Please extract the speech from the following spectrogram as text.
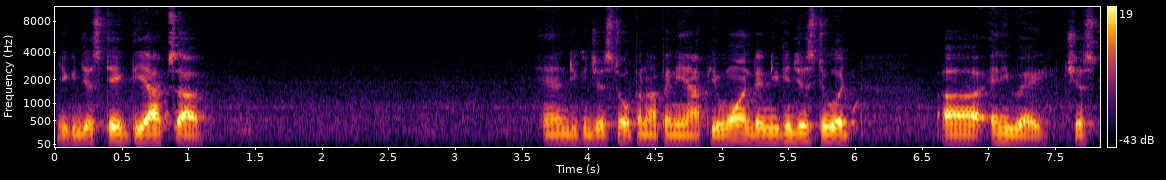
you can just take the apps out. And you can just open up any app you want. And you can just do it uh, anyway. Just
